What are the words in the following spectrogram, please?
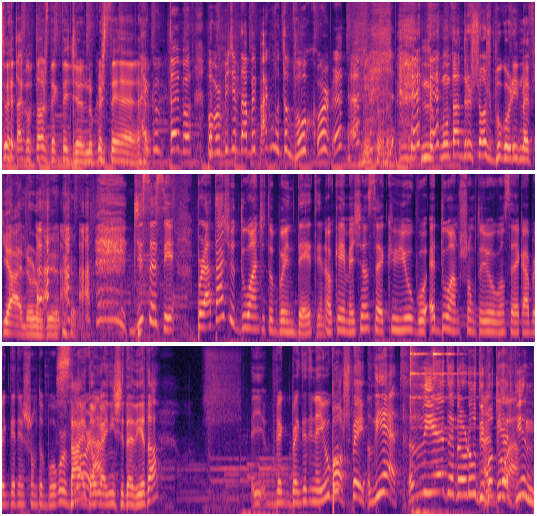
Duhet ta kuptosh dhe këtë gjë, nuk është se... E kuptoj, po, Po përpiqem ta bëj pak më të bukur. Nuk mund ta ndryshosh bukurinë me fjalë, Rudi. Gjithsesi, për ata që duan që të bëjnë detin, ok, meqenëse ky jugu e duam shumë këtë jugun se e ka bregdetin shumë të bukur. Sa e do nga 1 në 10? Breg, bregdetin e jugut? Po, shpejt. 10. 10 e do Rudi, po ti Altin.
